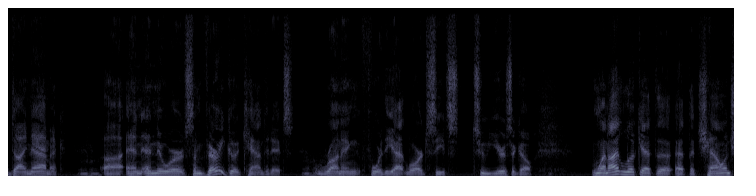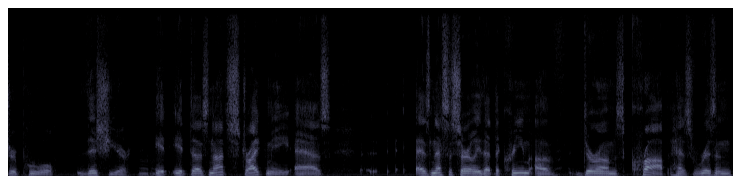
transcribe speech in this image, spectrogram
dynamic. Mm-hmm. Uh, and, and there were some very good candidates mm-hmm. running for the at large seats two years ago when I look at the at the challenger pool this year, mm-hmm. it, it does not strike me as as necessarily that the cream of Durham's crop has risen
